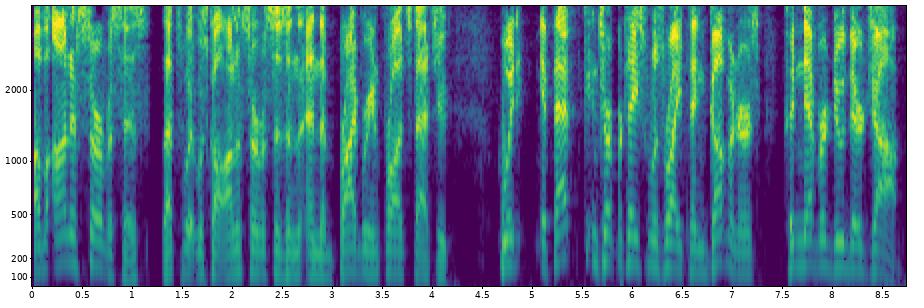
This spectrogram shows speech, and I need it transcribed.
of honest services, that's what it was called, honest services and, and the bribery and fraud statute, would, if that interpretation was right, then governors could never do their job.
